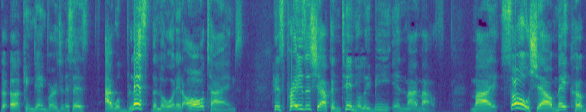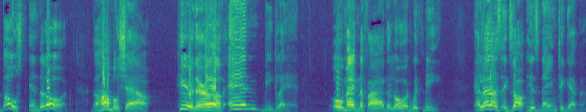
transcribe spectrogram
the uh, King James Version, it says, I will bless the Lord at all times. His praises shall continually be in my mouth. My soul shall make her boast in the Lord. The humble shall hear thereof and be glad. O magnify the Lord with me, and let us exalt his name together.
